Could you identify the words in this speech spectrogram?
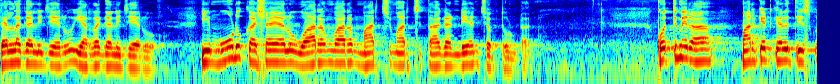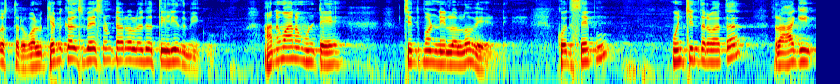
తెల్ల గలిజేరు ఎర్ర గలిజేరు. ఈ మూడు కషాయాలు వారం వారం మార్చి మార్చి తాగండి అని చెప్తూ ఉంటాను. కొత్తిమీర మార్కెట్కి వెళ్ళి తీసుకొస్తారు. వాళ్ళు కెమికల్స్ వేసి ఉంటారో లేదో తెలియదు మీకు. అనుమానం ఉంటే చింతపండు నీళ్ళల్లో వేయండి. కొద్దిసేపు ఉంచిన తర్వాత రాగి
